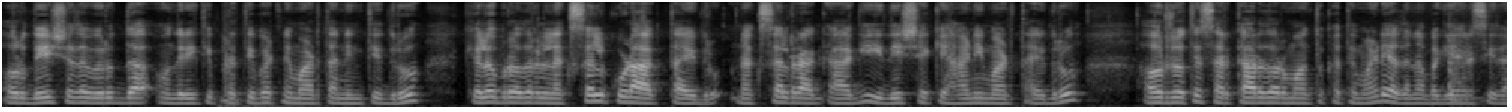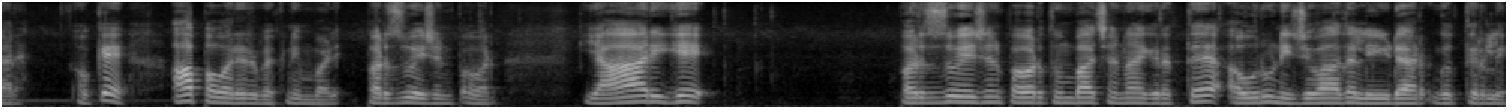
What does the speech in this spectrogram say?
ಅವರು ದೇಶದ ವಿರುದ್ಧ ಒಂದು ರೀತಿ ಪ್ರತಿಭಟನೆ ಮಾಡ್ತಾ ನಿಂತಿದ್ರು. ಕೆಲವೊಬ್ಬರು ಅದರಲ್ಲಿ ನಕ್ಸಲ್ ಕೂಡ ಆಗ್ತಾಯಿದ್ರು ನಕ್ಸಲ್ರಾಗಿ ಈ ದೇಶಕ್ಕೆ ಹಾನಿ ಮಾಡ್ತಾಯಿದ್ರು ಅವ್ರ ಜೊತೆ ಸರ್ಕಾರದವ್ರ ಮಾತುಕತೆ ಮಾಡಿ ಅದನ್ನು ಬಗೆಹರಿಸಿದ್ದಾರೆ. ಓಕೆ? ಆ ಪವರ್ ಇರಬೇಕು ನಿಮ್ಮ ಬಳಿ. Persuasion power. ಯಾರಿಗೆ ಪರ್ಸುವೇಷನ್ ಪವರ್ ತುಂಬ ಚೆನ್ನಾಗಿರುತ್ತೆ. ಅವರು ನಿಜವಾದ ಲೀಡರ್, ಗೊತ್ತಿರಲಿ.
